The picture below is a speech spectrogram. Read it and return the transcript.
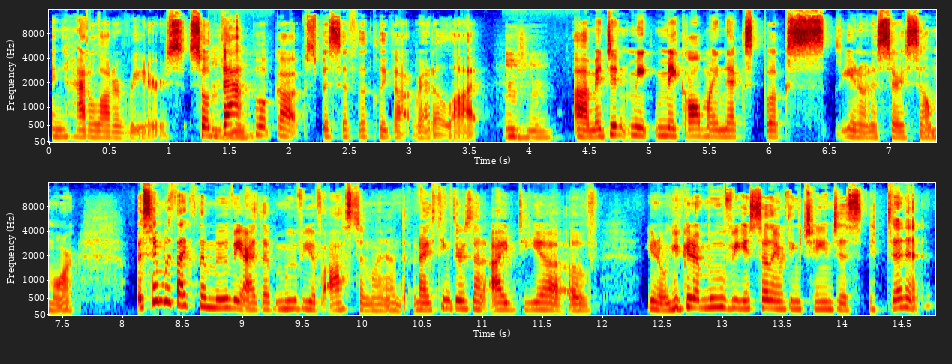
and had a lot of readers. So that book got specifically got read a lot. Um, it didn't make, make all my next books you know necessarily sell more. But same with like the movie. I had the movie of Austenland and i think there's an idea of you know you get a movie and suddenly everything changes. It didn't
